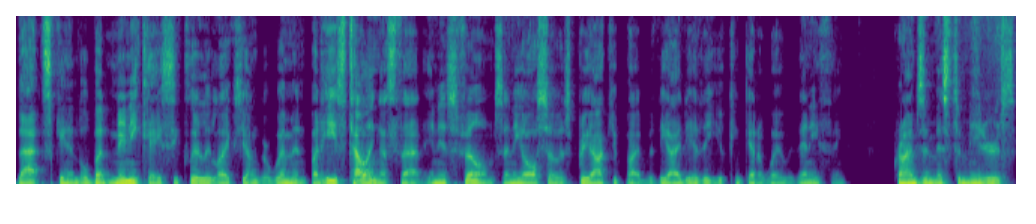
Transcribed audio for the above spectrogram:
that scandal, but in any case, he clearly likes younger women. But he's telling us that in his films, and he also is preoccupied with the idea that you can get away with anything, crimes and misdemeanors,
